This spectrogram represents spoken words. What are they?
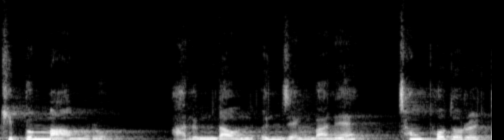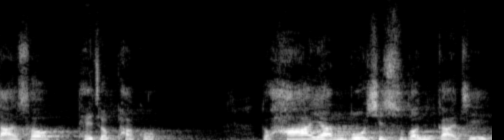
기쁜 마음으로 아름다운 은쟁반에 청포도를 따서 대접하고 또 하얀 모시 수건까지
